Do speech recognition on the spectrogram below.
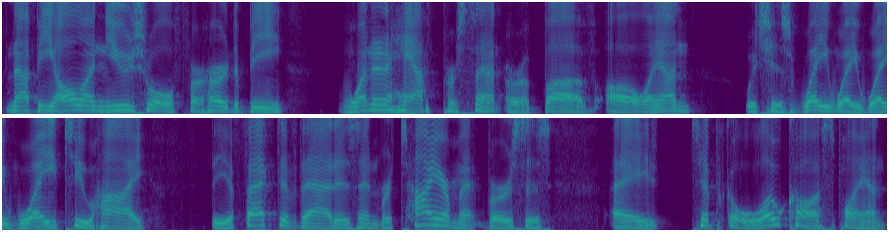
would not be all unusual for her to be one and a half percent or above all in, which is way, way, way, way too high. The effect of that is in retirement versus a typical low cost plan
